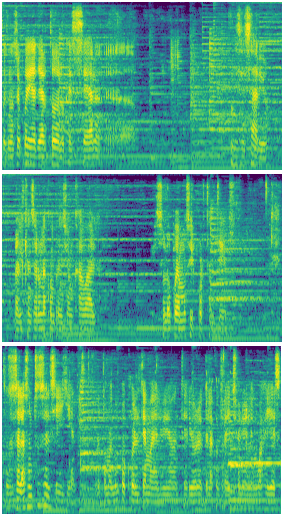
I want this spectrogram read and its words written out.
pues no se puede hallar todo lo que sea eh, necesario para alcanzar una comprensión cabal. Solo podemos ir por tanteos. Entonces el asunto es el siguiente, retomando un poco el tema del video anterior de la contradicción y el lenguaje, y es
